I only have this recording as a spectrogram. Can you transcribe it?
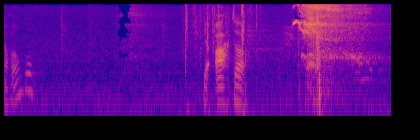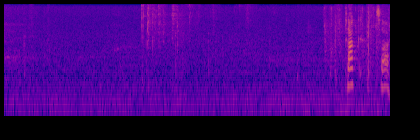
Noch irgendwo? Ja, ach da. Zack.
